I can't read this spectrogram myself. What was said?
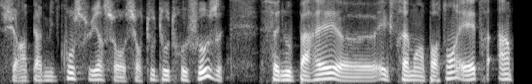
sur un permis de construire, sur, sur toute autre chose. Ça nous paraît extrêmement important et être un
